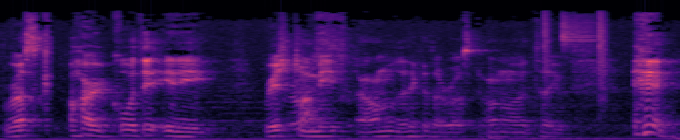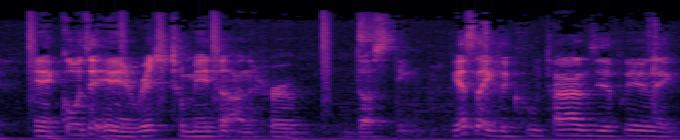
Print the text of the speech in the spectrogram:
rusk are coated in a rich Rusk? tomato. I don't know. the heck it's a rusk. I don't know what to tell you. and coated in a rich tomato and herb dusting. I guess like the croutons you put in like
